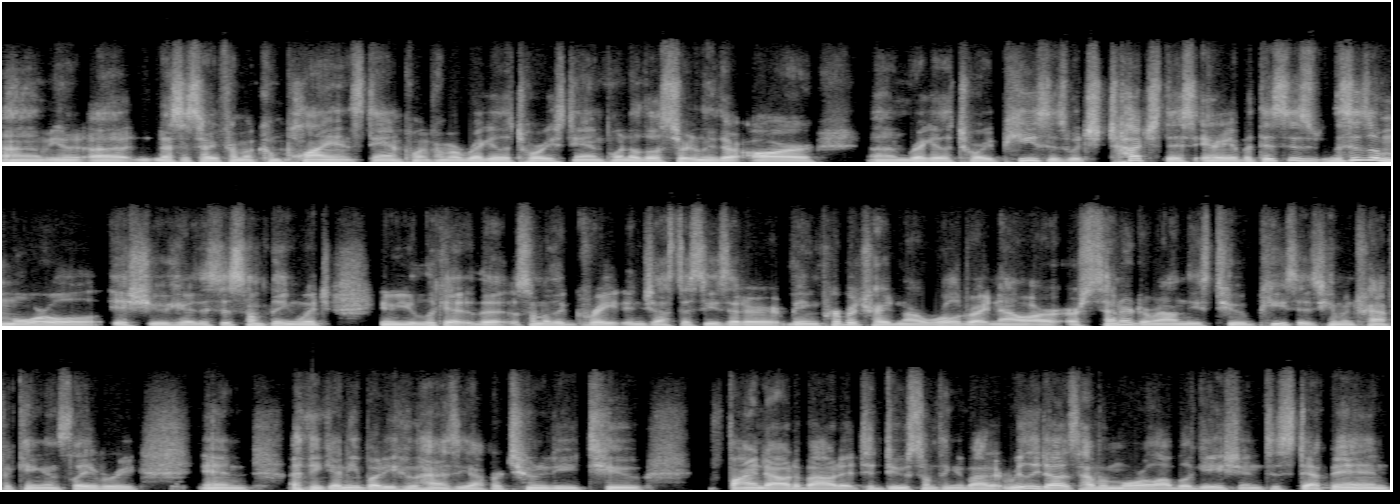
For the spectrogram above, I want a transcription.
um, you know, uh, necessary from a compliance standpoint, from a regulatory standpoint. Although certainly there are um, regulatory pieces which touch this area, but this is this is a moral issue here. This is something which you know you look at the some of the great injustices that are being perpetrated in our world right now are, are centered around these two pieces: human trafficking and slavery. And I think anybody who has the opportunity to find out about it, to do something about it, really does have a moral obligation to step in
